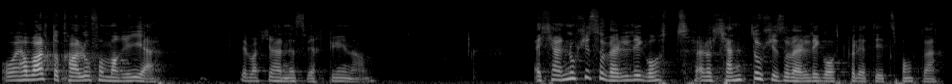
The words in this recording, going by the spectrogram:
Og jeg har valgt å kalle henne for Marie. Det var ikke hennes virkelige navn. Jeg kjenner henne ikke så veldig godt, eller kjente henne ikke så veldig godt på det tidspunktet.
